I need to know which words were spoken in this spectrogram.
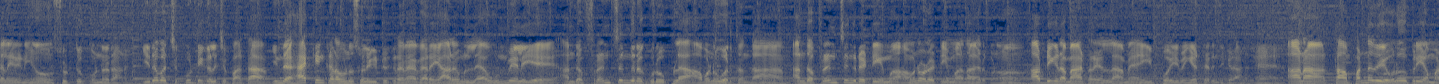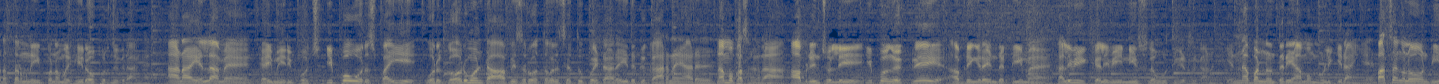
தலைவனையும் சுட்டு கொன்னுறானுங்க. இதை வச்சு கூட்டி கழிச்சு பார்த்தா இந்த ஹேக்கிங் கடவுன்னு சொல்லிட்டு இருக்கிறவன் வேற யாரும் இல்ல. உண்மையிலேயே அந்த ஃப்ரெண்ட்ஸுங்கிற குரூப்ல அவனும் ஒருத்தன் தான். அந்த ஃப்ரெண்ட்ஸுங்கிற டீம் அவனோட டீமா தான் இருக்கணும். அப்படிங்கிற மேட்டர் எல்லாமே இப்போ இவங்க தெரிஞ்சுக்கிறானுங்க. ஆனா தான் பண்ணது எவ்வளவு பெரிய மடத்தனம்னு இப்போ நம்ம ஹீரோ புரிஞ்சுக்கிறாங்க. ஆனா எல்லாமே கை மீறி போச்சு. இப்போ ஒரு ஸ்பை ஒரு கவர்மெண்ட் ஆபீசர் ஒருத்தவர் செத்து போயிட்டாரு. இதுக்கு காரணம் யாரு? நம்ம பசங்க தான். அப்படின்னு சொல்லி இப்போ இங்க கிரே அப்படிங்கிற இந்த டீமை கழுவி கழுவி நியூஸ்ல ஊத்திக்கிட்டு இருக்காங்க என்ன பண்ணும் தெரியாம முழிக்கிறாங்க. பசங்களும் நீ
